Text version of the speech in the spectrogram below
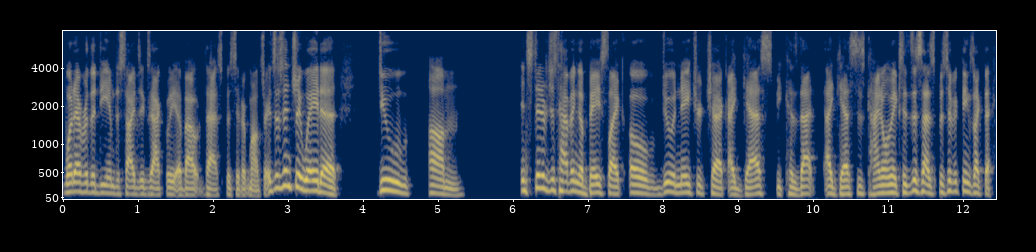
whatever the DM decides exactly about that specific monster. It's essentially a way to do um instead of just having a base like, oh, do a nature check, I guess, because that I guess is kind of what makes it This has specific things like that.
